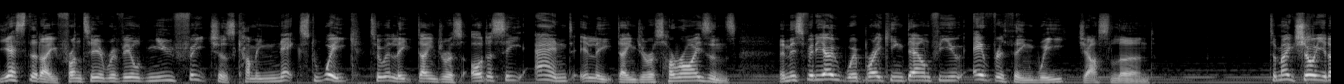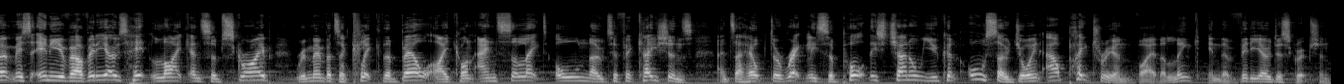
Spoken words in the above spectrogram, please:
Yesterday Frontier revealed new features coming next week to Elite Dangerous Odyssey and Elite Dangerous Horizons. In this video we're breaking down for you everything we just learned. To make sure you don't miss any of our videos hit like and subscribe, remember to click the bell icon and select all notifications and to help directly support this channel you can also join our Patreon via the link in the video description.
